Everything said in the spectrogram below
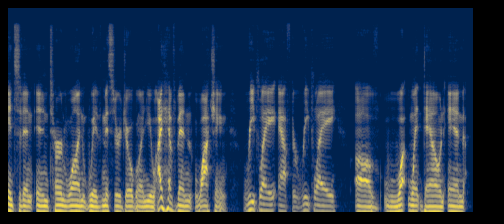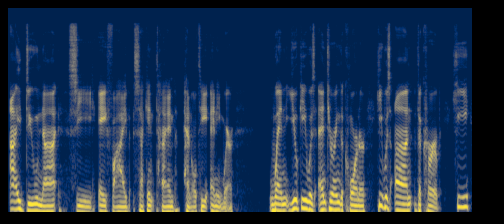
incident in turn one with Mr. Zhou Guanyu. I have been watching replay after replay of what went down, and I do not see a five second time penalty anywhere. When Yuki was entering the corner, he was on the curb. He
